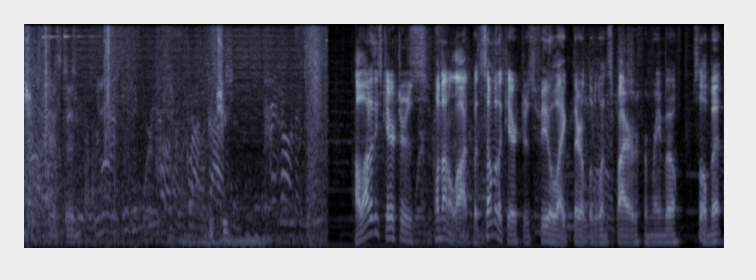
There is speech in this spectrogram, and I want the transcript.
Shit. Dead. Reloading. A lot of these characters, well, not a lot, but some of the characters feel like they're a little inspired from Rainbow. Just a little bit.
